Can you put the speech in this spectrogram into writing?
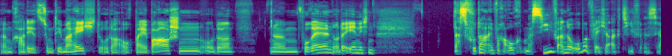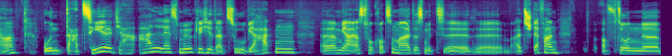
ähm, gerade jetzt zum Thema Hecht oder auch bei Barschen oder ähm, Forellen oder ähnlichen, das Futter einfach auch massiv an der Oberfläche aktiv ist, ja. Und da zählt ja alles Mögliche dazu. Wir hatten ähm, ja erst vor kurzem mal das mit, äh, äh als Stefan auf so eine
